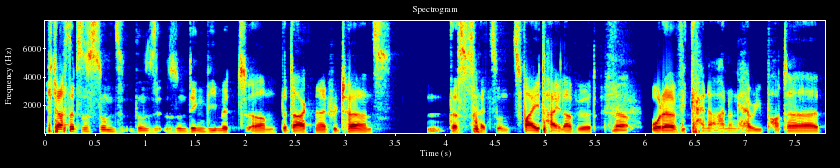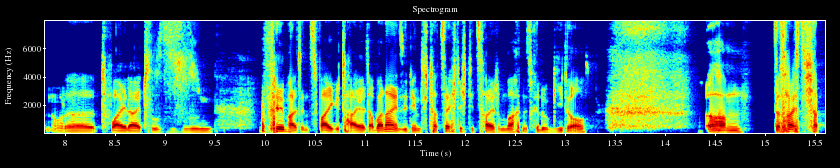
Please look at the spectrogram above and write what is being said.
Ich dachte, das ist so ein, so ein Ding wie mit um, ähm, The Dark Knight Returns, dass es halt so ein Zweiteiler wird. Ja. Oder wie, keine Ahnung, Harry Potter oder Twilight, so, so ein Film halt in zwei geteilt. Aber nein, sie nehmen sich tatsächlich die Zeit und machen eine Trilogie draus. Ähm, das heißt, ich habe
